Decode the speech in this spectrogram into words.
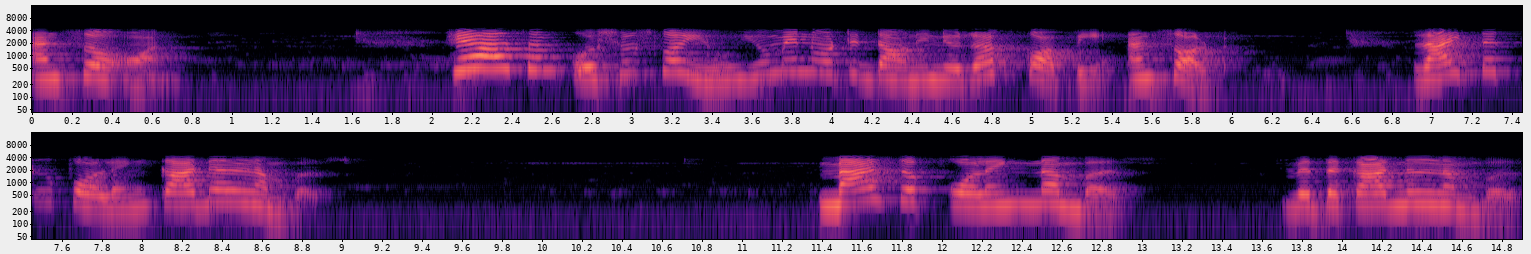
and so on. Here are some questions for you. You may note it down in your rough copy and solve it. Write the following cardinal numbers. Match the following numbers with the cardinal numbers.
